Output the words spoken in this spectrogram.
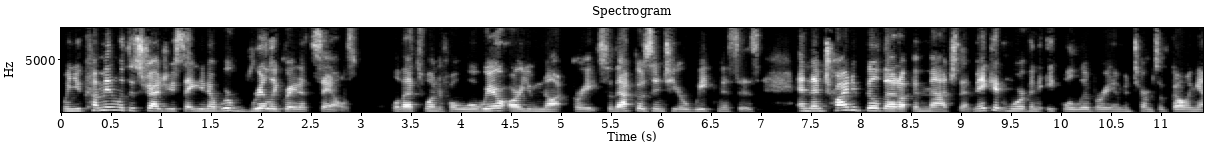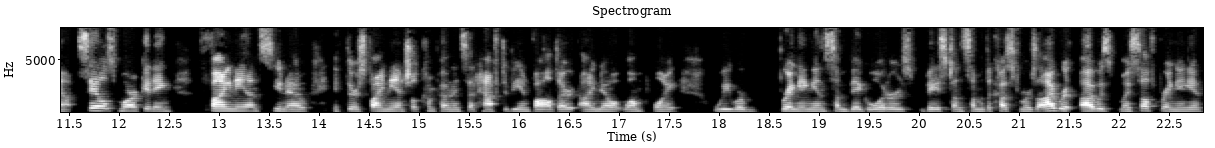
When you come in with a strategy you say you know we're really great at sales well, that's wonderful. Well, where are you not great? So that goes into your weaknesses. And then try to build that up and match that. Make it more of an equilibrium in terms of going out, sales, marketing, finance. You know, if there's financial components that have to be involved. I, I know at one point we were bringing in some big orders based on some of the customers I, re- I was myself bringing in,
